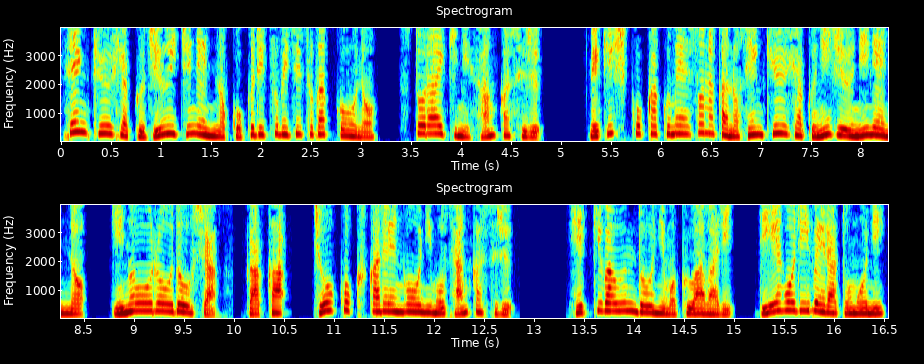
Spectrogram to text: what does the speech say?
1911年の国立美術学校のストライキに参加する。メキシコ革命そ中の1922年の技能労働者、画家、彫刻家連合にも参加する。壁画運動にも加わり、ディエゴ・リベラともに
